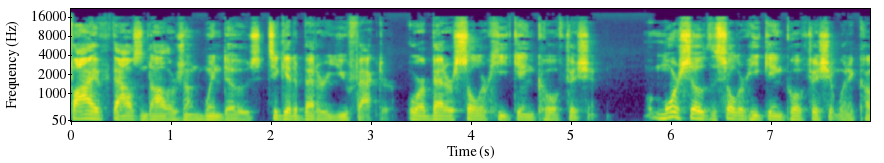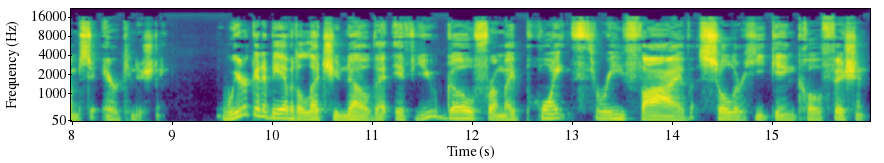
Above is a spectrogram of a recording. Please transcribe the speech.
$5,000 on windows to get a better U factor or a better solar heat gain coefficient. More so the solar heat gain coefficient when it comes to air conditioning we're going to be able to let you know that if you go from a 0.35 solar heat gain coefficient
